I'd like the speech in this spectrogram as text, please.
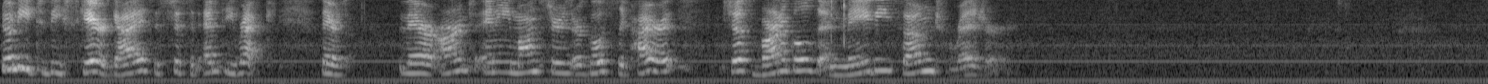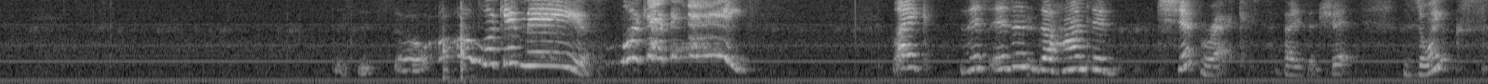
No need to be scared, guys. It's just an empty wreck. There's there aren't any monsters or ghostly pirates, just barnacles and maybe some treasure. This is so Oh, look at me. Look at me. Like this isn't the haunted shipwreck. I thought he said shit. Zoinks?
